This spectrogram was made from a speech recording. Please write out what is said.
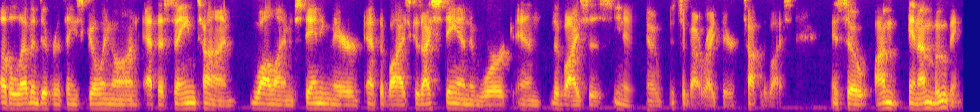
of 11 different things going on at the same time while I'm standing there at the vise because I stand and work and the vise is, you know, it's about right there, top of the vise. And so I'm and I'm moving.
